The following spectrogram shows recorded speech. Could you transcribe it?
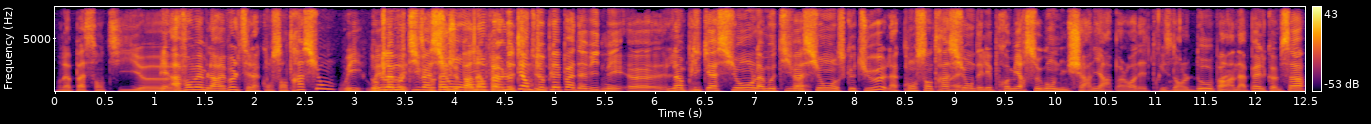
On n'a pas senti. euh, Mais avant même la révolte, c'est la concentration. oui, Donc oui, la oui, motivation, je parle d'un problème terme te plaît pas David, mais euh, l'implication, la motivation, ce que tu veux, la concentration dès les premières secondes, une charnière n'a pas le droit d'être prise dans le dos par un appel comme ça,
